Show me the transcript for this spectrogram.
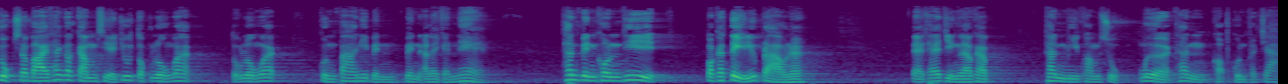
สุขสบายท่านก็กำเสียจู้ตกลงว่าตกลงว่าคุณป้านี่เป็นเป็นอะไรกันแน่ ท่านเป็นคนที่ปกติหรือเปล่านะ แต่แท้จริงแล้วครับท่านมีความสุขเมื่อท่านขอบคุณพระเจ้า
